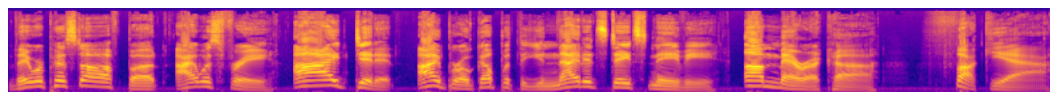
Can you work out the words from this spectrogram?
They were pissed off, but I was free. I did it. I broke up with the United States Navy. America. Fuck yeah.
